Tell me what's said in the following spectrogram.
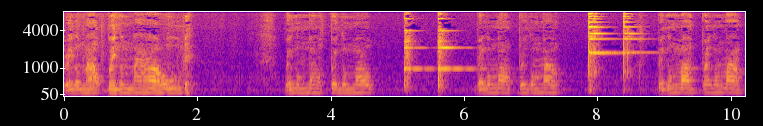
Bring 'em out, bring 'em out. Bring 'em out, bring 'em out. Bring 'em out, bring 'em out. Bring 'em out, bring 'em out.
